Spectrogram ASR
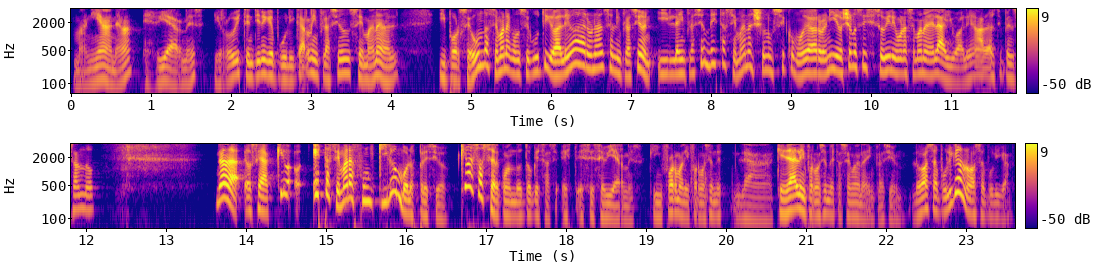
Mañana es viernes y Rubisten tiene que publicar la inflación semanal y por segunda semana consecutiva le va a dar un alza a la inflación. Y la inflación de esta semana yo no sé cómo debe haber venido. Yo no sé si eso viene en una semana de lag igual, ¿eh? ahora lo estoy pensando. Nada, o sea, esta semana fue un quilombo los precios. ¿Qué vas a hacer cuando toques este, ese, viernes que informa la información de la, que da la información de esta semana de inflación? ¿Lo vas a publicar o no lo vas a publicar?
